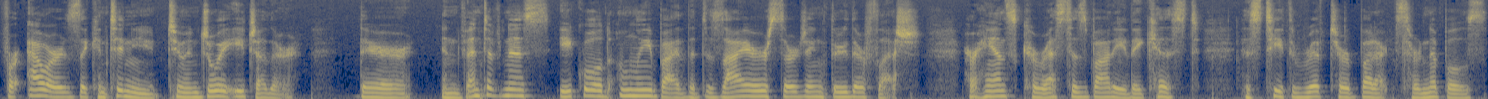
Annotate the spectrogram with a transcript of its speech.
For hours they continued to enjoy each other, their inventiveness equaled only by the desire surging through their flesh. Her hands caressed his body, they kissed. His teeth ripped her buttocks, her nipples,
